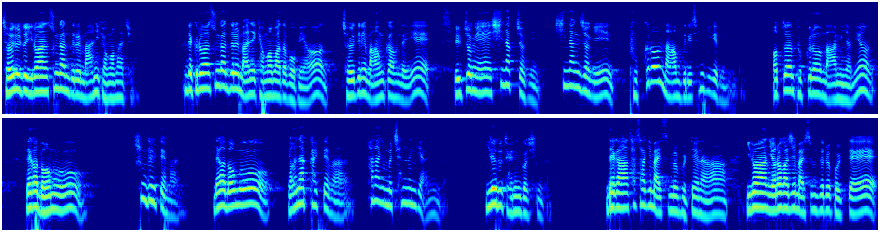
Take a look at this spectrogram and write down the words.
저희들도 이러한 순간들을 많이 경험하죠. 근데 그러한 순간들을 많이 경험하다 보면 저희들의 마음 가운데에 일종의 신학적인, 신앙적인 부끄러운 마음들이 생기게 됩니다. 어떠한 부끄러운 마음이냐면 내가 너무 힘들 때만, 내가 너무 연약할 때만 하나님을 찾는 게 아닌가. 이래도 되는 것인가. 내가 사사기 말씀을 볼 때나 이러한 여러 가지 말씀들을 볼 때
